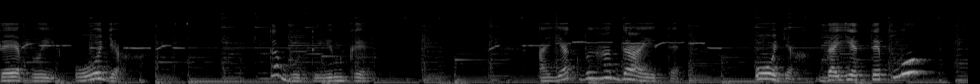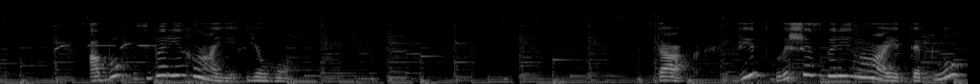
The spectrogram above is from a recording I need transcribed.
Теплий одяг та будинки. А як ви гадаєте, одяг дає тепло або зберігає його? Так, він лише зберігає тепло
